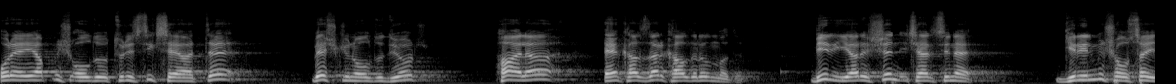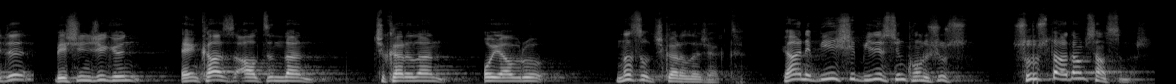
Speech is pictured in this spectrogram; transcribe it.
oraya yapmış olduğu turistik seyahatte 5 gün oldu diyor. Hala enkazlar kaldırılmadı. Bir yarışın içerisine girilmiş olsaydı 5. gün enkaz altından çıkarılan o yavru nasıl çıkarılacaktı? Yani bir işi bilirsin konuşursun. Sus da adam sansınlar.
